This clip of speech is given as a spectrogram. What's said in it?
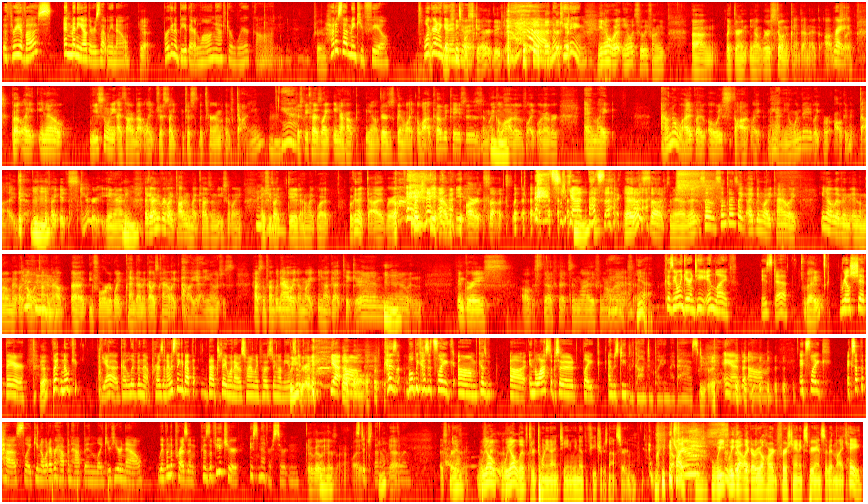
the three of us and many others that we know, yeah, we're going to be there long after we're gone. true. How does that make you feel? We're going to get Makes me into feel it. scared, dude. Yeah, no kidding. You know what? You know what's really funny? Um, like during, you know, we're still in the pandemic, obviously. Right. But like, you know, recently I thought about like just like just the term of dying, Yeah. just because like you know how you know there's been like a lot of COVID cases and like Mhm. a lot of like whatever, and like. I don't know why, but I've always thought like, man, you know, one day like we're all gonna die. Mhm. like it's scary, you know what I mean? Like I remember like talking to my cousin recently, and she's like, "Dude," and I'm like, "What? We're gonna die, bro." like, yeah, we are. It sucks. It's- yeah, that sucks. yeah, that sucks, man. And so sometimes like I've been like kind of like, you know, living in the moment like all the time now. Uh, before like pandemic, I was kind of like, oh yeah, you know, it's just have some fun. But now like I'm like, you know, I gotta take it in, you Mhm. know, and embrace all the stuff that's in life and all Yeah. that. So. Yeah. Because the only guarantee in life is death. Right. Real shit there. Yeah. But no, ki- yeah, gotta live in that present. I was thinking about th- that today when I was finally posting on the Were you Instagram. really? Yeah, um, Oh. cause well, because it's like, um, cause uh, in the last episode, like I was deeply contemplating my past, Really? and um, it's like accept the past, like you know whatever happened happened, like you're here now, live in the present, cause the future is never certain. It really mm-hmm. isn't. Like, Stitch that on Yeah. below. It's crazy. Yeah. It's We all we all lived through 2019. We know the future is not certain. like we we got like a real hard firsthand experience of being like, hey,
